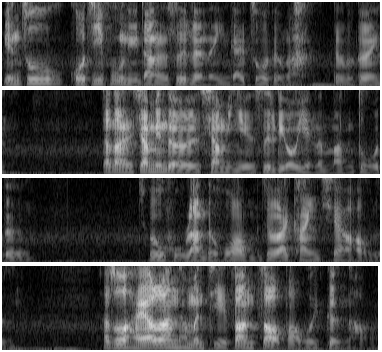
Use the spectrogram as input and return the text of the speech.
援助国际妇女当然是人人应该做的嘛，对不对？当然，下面的乡民也是留言了蛮多的，就胡乱的话，我们就来看一下好了。他说还要让他们解放罩袍会更好。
